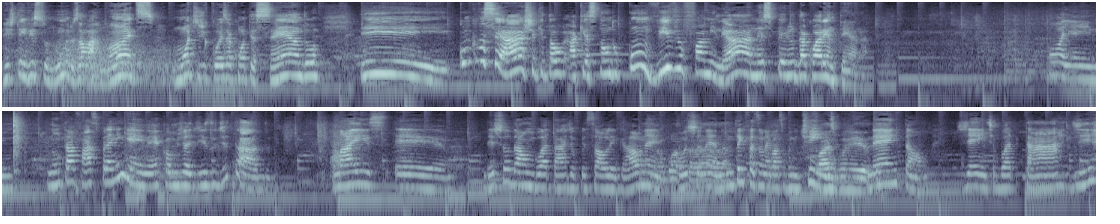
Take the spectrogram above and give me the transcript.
A gente tem visto números alarmantes, um monte de coisa acontecendo. E como que você acha que está a questão do convívio familiar nesse período da quarentena? Olha, Enio, não tá fácil para ninguém, né? Como já diz o ditado. Mas é, deixa eu dar uma boa tarde ao pessoal legal, né? Poxa, né? tarde. né? Não tem que fazer um negócio bonitinho? Faz bonito. Né? Então. Gente, boa tarde.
